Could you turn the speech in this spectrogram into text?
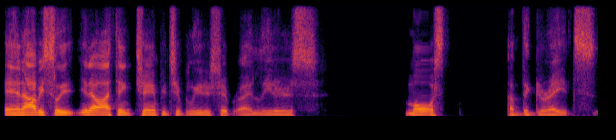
and obviously you know i think championship leadership right leaders most of the greats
